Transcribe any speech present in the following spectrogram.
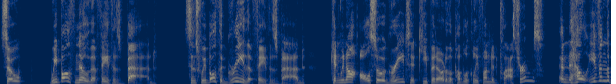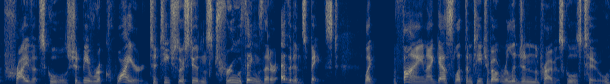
So, we both know that faith is bad. Since we both agree that faith is bad, can we not also agree to keep it out of the publicly funded classrooms? And hell, even the private schools should be required to teach their students true things that are evidence based. Like, fine, I guess let them teach about religion in the private schools too,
